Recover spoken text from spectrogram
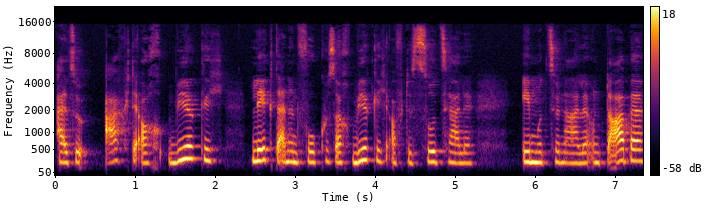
Also achte auch wirklich, leg deinen Fokus auch wirklich auf das soziale, emotionale und dabei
